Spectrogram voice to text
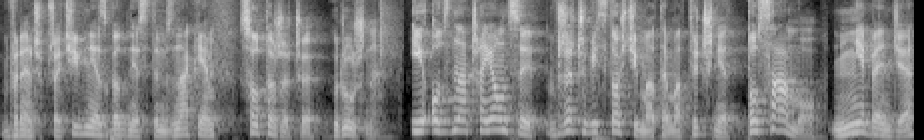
Wręcz przeciwnie, zgodnie z tym znakiem, są to rzeczy różne. I oznaczający w rzeczywistości matematycznie to samo nie będzie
